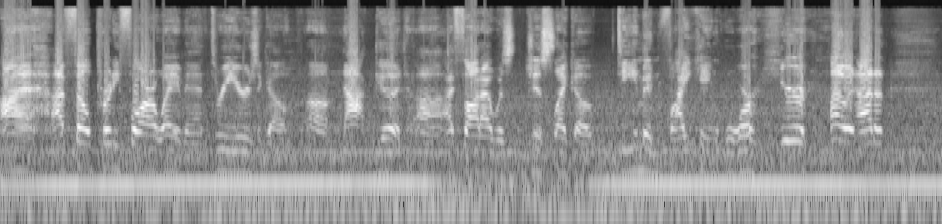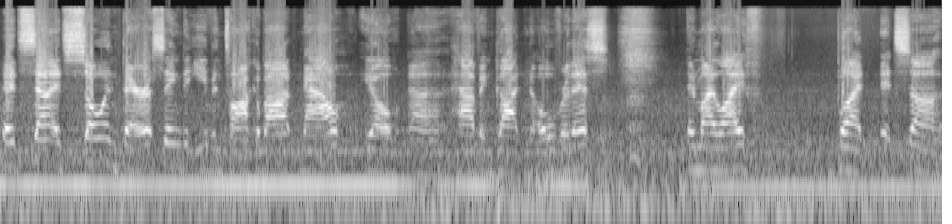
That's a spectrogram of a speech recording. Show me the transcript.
I, I felt pretty far away, man, three years ago. Um, not good. Uh, I thought I was just like a demon Viking warrior. I, I don't. It's uh, it's so embarrassing to even talk about now. You know, uh, having gotten over this in my life, but it's uh,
